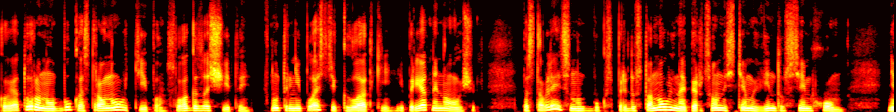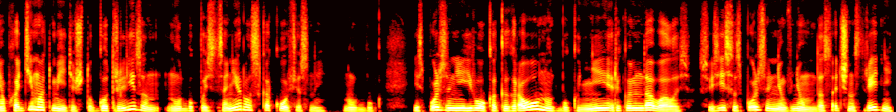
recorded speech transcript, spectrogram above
Клавиатура ноутбука островного типа с влагозащитой. Внутренний пластик гладкий и приятный на ощупь. Поставляется ноутбук с предустановленной операционной системой Windows 7 Home. Необходимо отметить, что год релиза ноутбук позиционировался как офисный ноутбук. Использование его как игрового ноутбука не рекомендовалось в связи с использованием в нем достаточно средней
